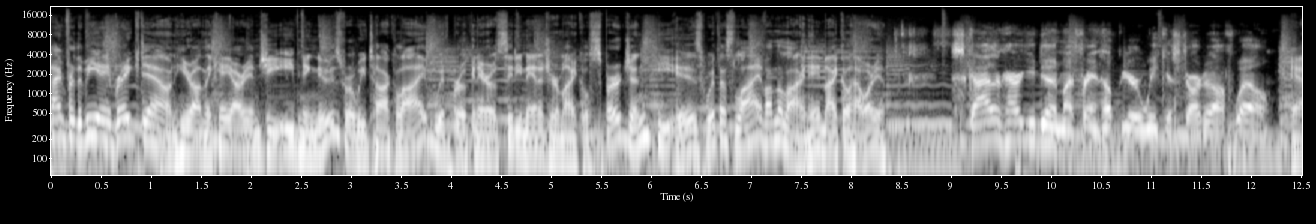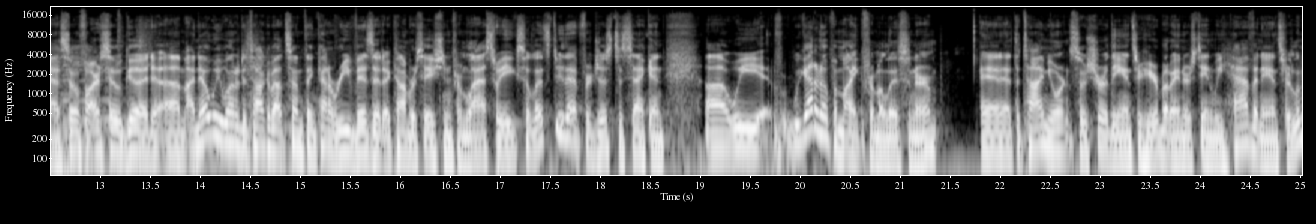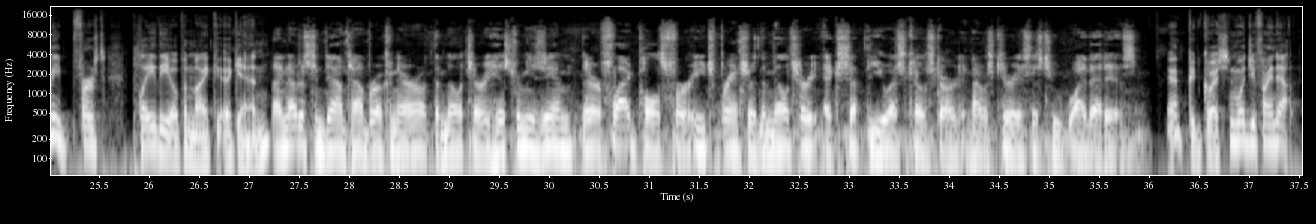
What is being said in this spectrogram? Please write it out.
Time for the BA breakdown here on the KRMG Evening News, where we talk live with Broken Arrow City Manager Michael Spurgeon. He is with us live on the line. Hey, Michael, how are you? Skylar, how are you doing, my friend? Hope your week has started off well. Yeah, so far so good. Um, I know we wanted to talk about something, kind of revisit a conversation from last week, so let's do that for just a second. Uh, we we got an open mic from a listener. And at the time, you weren't so sure of the answer here, but I understand we have an answer. Let me first play the open mic again. I noticed in downtown Broken Arrow at the Military History Museum, there are flagpoles for each branch of the military except the U.S. Coast Guard, and I was curious as to why that is. Yeah, good question. What'd you find out?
